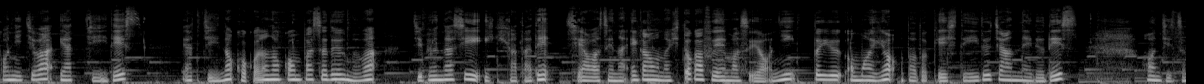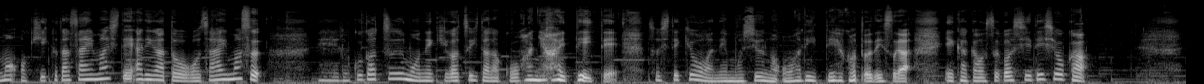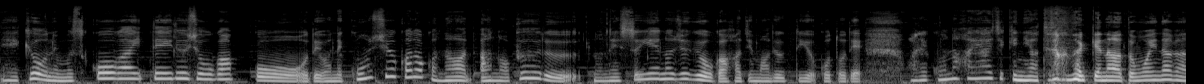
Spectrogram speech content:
こんにちは、やっちーです。やっちーの心のコンパスルームは自分らしい生き方で幸せな笑顔の人が増えますようにという思いをお届けしているチャンネルです。本日もお聴きくださいましてありがとうございます、えー、6月もね気がついたら後半に入っていてそして今日はねもう週の終わりっていうことですがいかがお過ごしでしょうか？えー、今日ね息子がいている小学校ではね今週からかなあのプールのね水泳の授業が始まるっていうことであれこんな早い時期にやってたんだっけなと思いながら、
